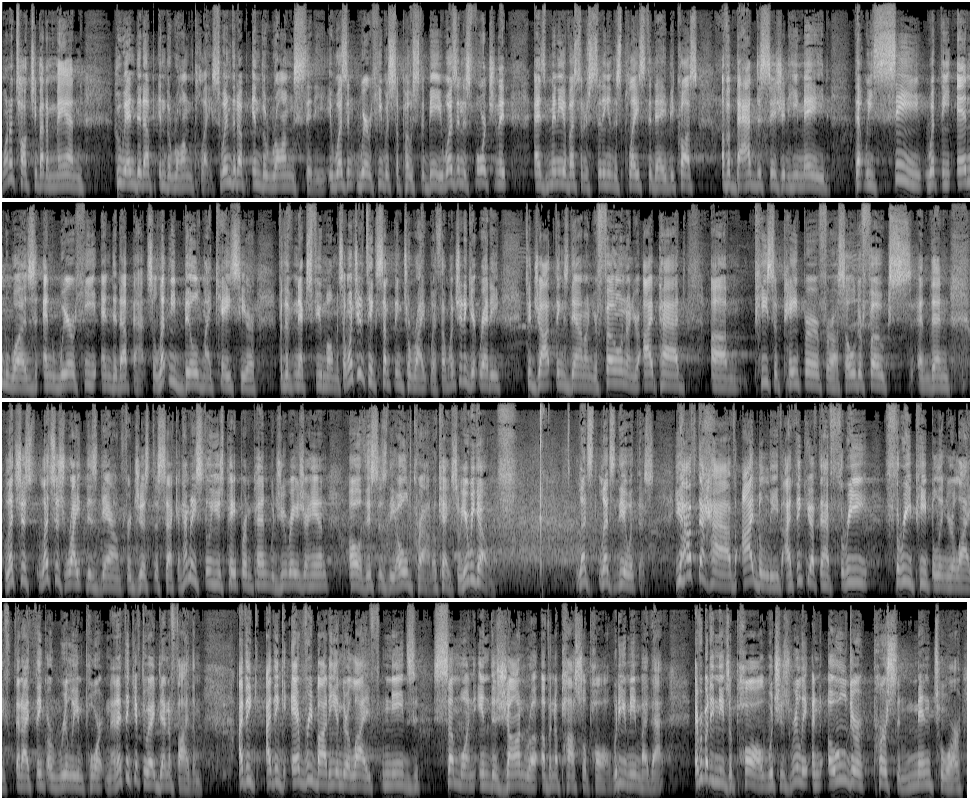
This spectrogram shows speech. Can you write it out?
want to talk to you about a man who ended up in the wrong place, who ended up in the wrong city. It wasn't where he was supposed to be. He wasn't as fortunate as many of us that are sitting in this place today because of a bad decision he made that we see what the end was and where he ended up at. So let me build my case here for the next few moments. I want you to take something to write with. I want you to get ready to jot things down on your phone, on your iPad. Um, piece of paper for us older folks and then let's just let's just write this down for just a second. How many still use paper and pen? Would you raise your hand? Oh this is the old crowd. Okay so here we go. Let's let's deal with this. You have to have i believe i think you have to have three three people in your life that i think are really important and i think you have to identify them. I think, I think everybody in their life needs someone in the genre of an Apostle Paul. What do you mean by that? Everybody needs a Paul, which is really an older person, mentor,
